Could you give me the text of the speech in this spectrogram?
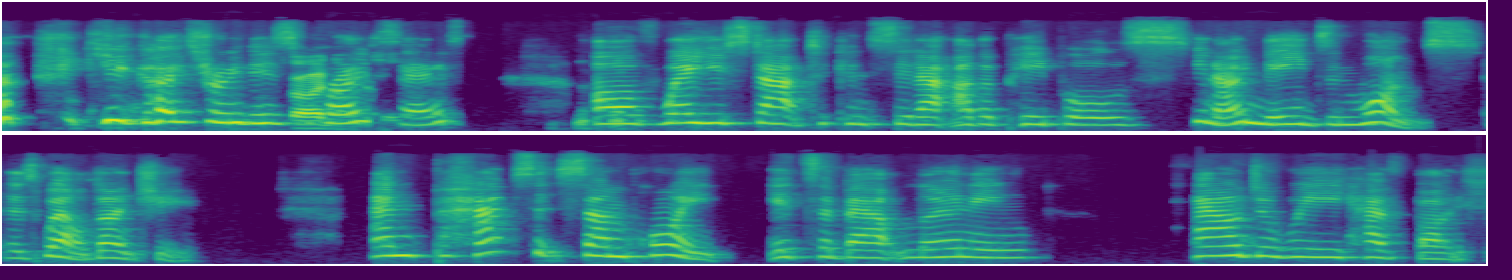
you go through this process of where you start to consider other people's, you know, needs and wants as well, don't you? And perhaps at some point, it's about learning how do we have both?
